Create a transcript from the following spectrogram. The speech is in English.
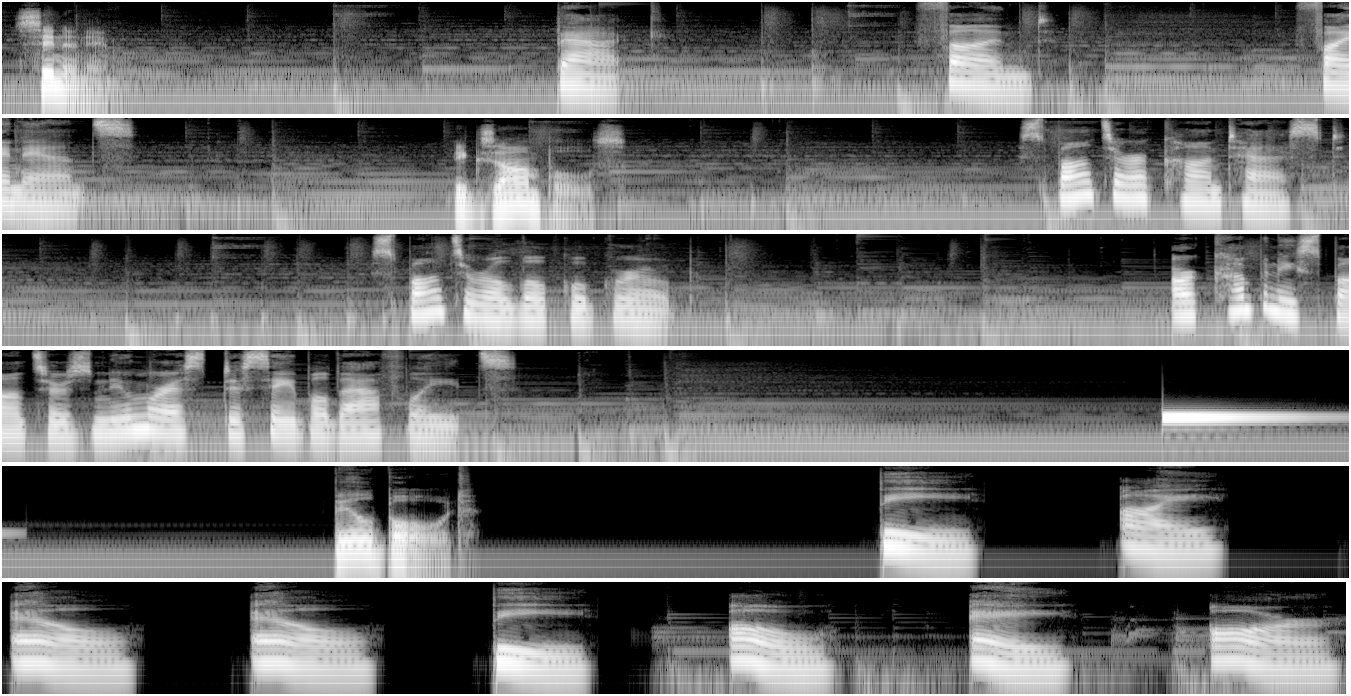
Synonym Back Fund Finance Examples Sponsor a contest. Sponsor a local group. Our company sponsors numerous disabled athletes. Billboard. B. I. L. L. B O. A. R.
